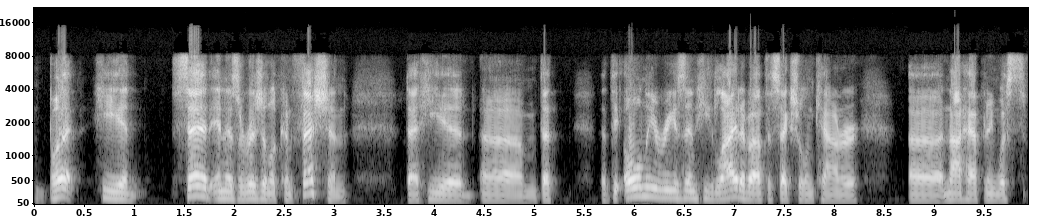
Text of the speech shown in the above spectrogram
But he had said in his original confession that he had um, that that the only reason he lied about the sexual encounter uh, not happening was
